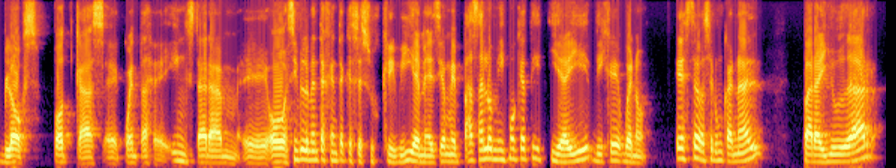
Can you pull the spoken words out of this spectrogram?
blogs, podcasts, eh, cuentas de Instagram eh, o simplemente gente que se suscribía y me decía, me pasa lo mismo que a ti. Y ahí dije, bueno, este va a ser un canal para ayudar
